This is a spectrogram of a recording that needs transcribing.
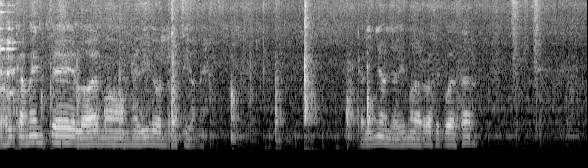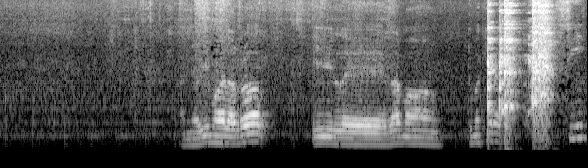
lógicamente lo hemos medido en raciones. Cariño, añadimos el arroz si puede ser. Añadimos el arroz y le damos... ¿Tú me quieres? Sí,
